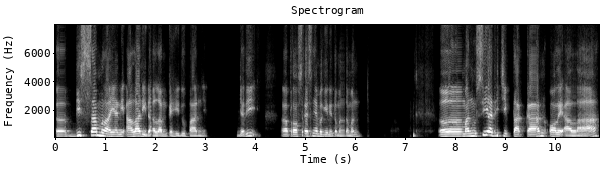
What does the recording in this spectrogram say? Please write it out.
eh, bisa melayani Allah di dalam kehidupannya. Jadi eh, prosesnya begini teman-teman. Eh, manusia diciptakan oleh Allah,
